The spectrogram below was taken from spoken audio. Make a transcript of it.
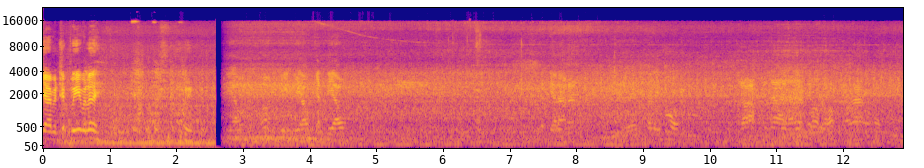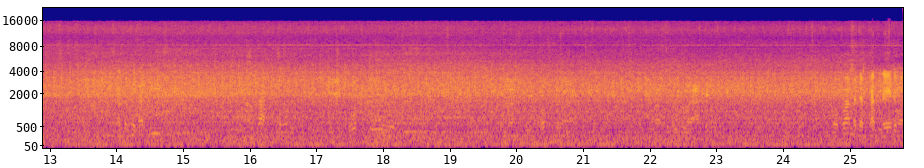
จะเป็นทริปนี้ไปเลยเดียวปีเดียวเจ็ดเดียวเจ็ดเดียวแล้วนะไปเลยโก้ได้ได้ได้โก้หรอกนะแล้วก็ไปทักที่ครับ โอ้โหบอกว่ามันจำกัดเลยใช่ไหม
